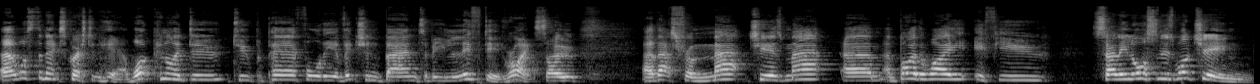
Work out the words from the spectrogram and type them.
uh, what's the next question here? What can I do to prepare for the eviction ban to be lifted? Right, so uh, that's from Matt. Cheers, Matt. Um, and by the way, if you, Sally Lawson is watching.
